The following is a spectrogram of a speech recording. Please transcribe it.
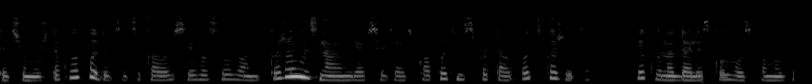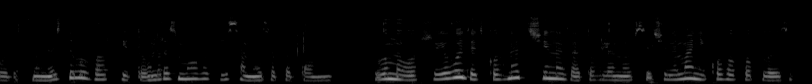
Та чому ж так виходить? зацікавився його словами. Кажу, не знаю, м'явся дядько, а потім спитав, от скажите, як воно далі з колгоспами буде? Мене здивував і тон розмови, і саме запитання. Вимовивши його, дядько Гнат ще назад оглянувся, чи нема нікого поблизу.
